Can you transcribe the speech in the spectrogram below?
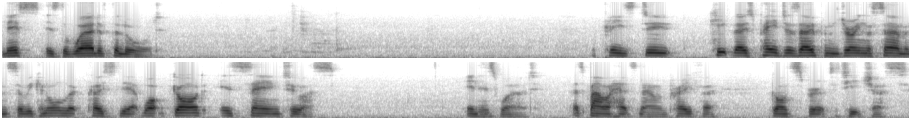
This is the word of the Lord. Please do keep those pages open during the sermon so we can all look closely at what God is saying to us in His Word. Let's bow our heads now and pray for God's Spirit to teach us.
